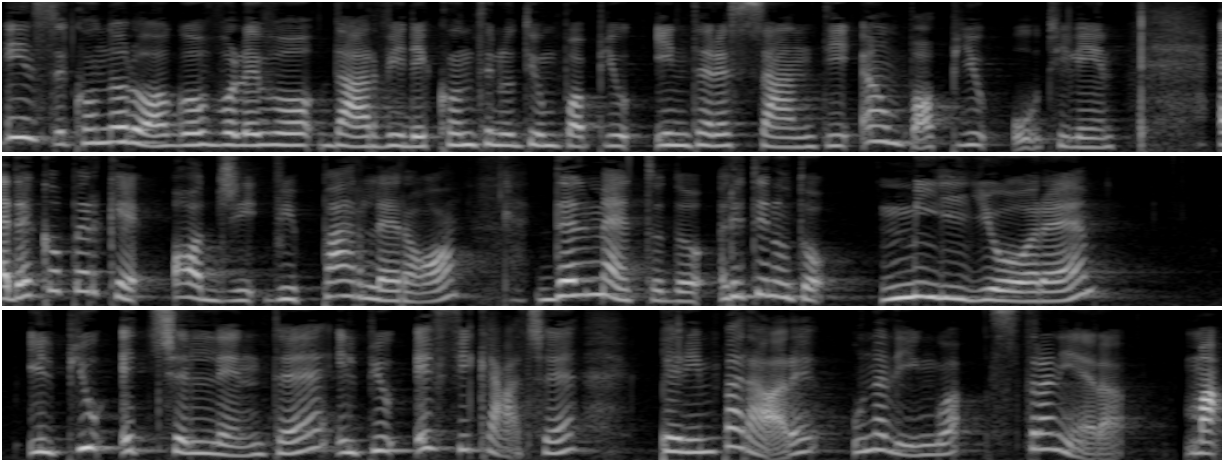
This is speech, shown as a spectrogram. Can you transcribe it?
in secondo luogo volevo darvi dei contenuti un po' più interessanti e un po' più utili. Ed ecco perché oggi vi parlerò del metodo ritenuto migliore, il più eccellente, il più efficace per imparare una lingua straniera. Ma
